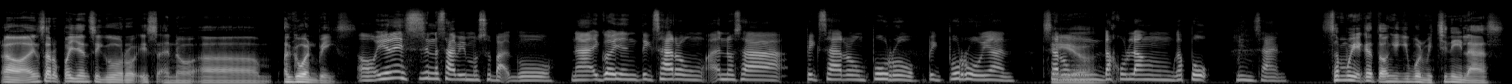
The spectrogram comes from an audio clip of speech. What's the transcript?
Oh, ang sarap pa yan siguro is ano, um, agawan base. Oh, yun ang sinasabi mo sa bago. Na ikaw yan, tigsarong, ano sa, pigsarong puro. Pigpuro yan. Sarong Ayo. dakulang gapo. Minsan. Sa muya ka to, ang gigibon may chinilas.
